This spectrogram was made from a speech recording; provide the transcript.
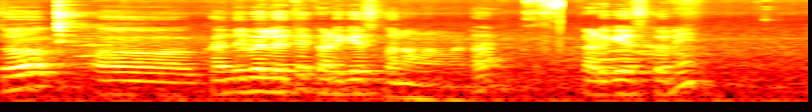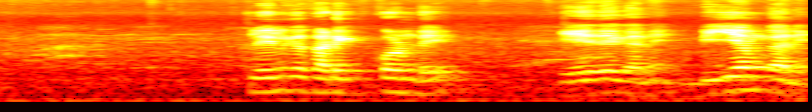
సో ఆ, కందిబెల్లు అయితే కడిగేసుకున్నాం అనమాట కడిగేసుకొని క్లీన్గా కడుక్కోండి. ఏదే కానీ బియ్యం కానీ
